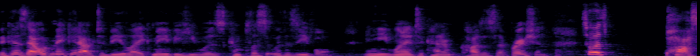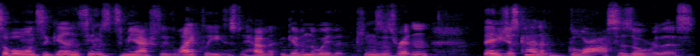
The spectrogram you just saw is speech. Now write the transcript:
because that would make it out to be like maybe he was complicit with his evil, and he wanted to kind of cause a separation. So it's possible, once again, seems to me actually likely, given the way that Kings is written, that he just kind of glosses over this.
